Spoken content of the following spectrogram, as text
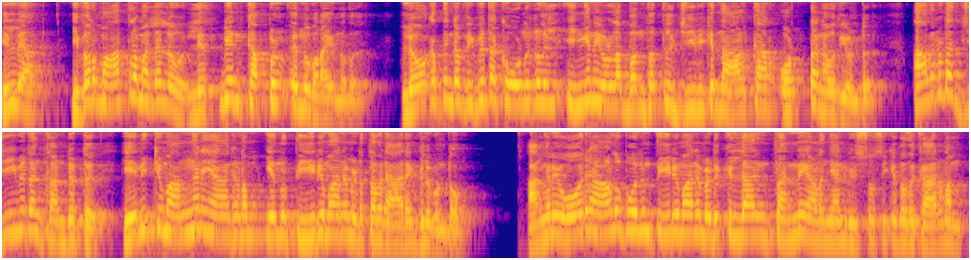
ഇല്ല ഇവർ മാത്രമല്ലല്ലോ ലെസ്ബിയൻ കപ്പിൾ എന്ന് പറയുന്നത്. ലോകത്തിന്റെ വിവിധ കോണുകളിൽ ഇങ്ങനെയുള്ള ബന്ധത്തിൽ ജീവിക്കുന്ന ആൾക്കാർ ഒട്ടനവധിയുണ്ട്. അവരുടെ ജീവിതം കണ്ടിട്ട് എനിക്കും അങ്ങനെയാകണം എന്ന് തീരുമാനമെടുത്തവർ ആരെങ്കിലും ഉണ്ടോ അങ്ങനെ ഒരാൾ പോലും തീരുമാനമെടുക്കില്ല എന്ന് തന്നെയാണ് ഞാൻ വിശ്വസിക്കുന്നത്. കാരണം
